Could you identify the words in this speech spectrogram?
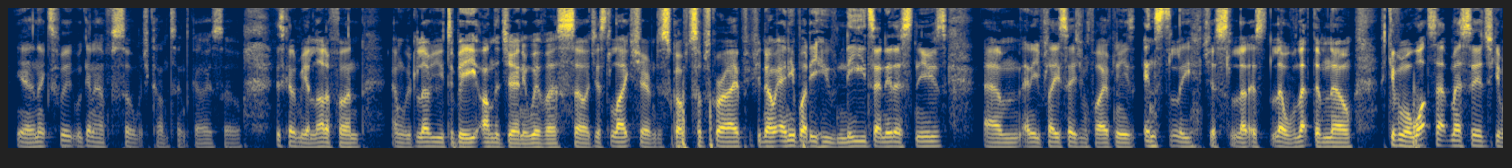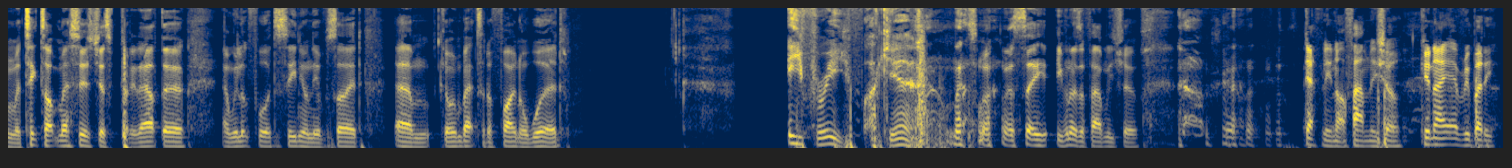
Yeah, next week we're gonna have so much content, guys. So it's gonna be a lot of fun, and we'd love you to be on the journey with us. So just like, share, and subscribe. If you know anybody who needs any of this news, um, any PlayStation Five news, instantly just let us let, let them know. Give them a WhatsApp message, give them a TikTok message. Just put it out there, and we look forward to seeing you on the other side. Um, going back to the final word. E3, fuck yeah. That's what I'm to say, even though it's a family show. Definitely not a family show. Good night, everybody.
